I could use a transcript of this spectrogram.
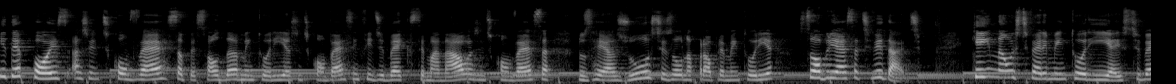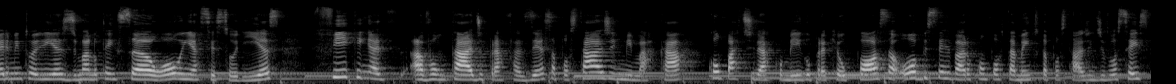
e depois a gente conversa, o pessoal da mentoria, a gente conversa em feedback semanal, a gente conversa nos reajustes ou na própria mentoria sobre essa atividade. Quem não estiver em mentoria, estiver em mentorias de manutenção ou em assessorias, fiquem à vontade para fazer essa postagem, me marcar, compartilhar comigo para que eu possa observar o comportamento da postagem de vocês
